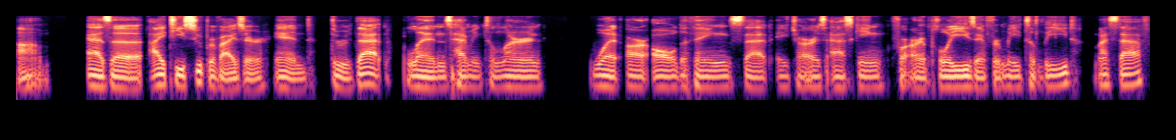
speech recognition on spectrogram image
um, as a IT supervisor, and through that lens, having to learn what are all the things that HR is asking for our employees and for me to lead my staff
